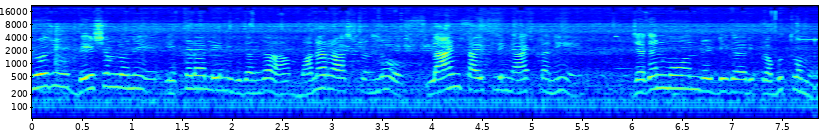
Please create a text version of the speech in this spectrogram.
ఈరోజు దేశంలోనే ఎక్కడా లేని విధంగా మన రాష్ట్రంలో ల్యాండ్ టైటిలింగ్ యాక్ట్ అని జగన్మోహన్ రెడ్డి గారి ప్రభుత్వము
